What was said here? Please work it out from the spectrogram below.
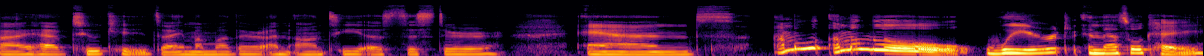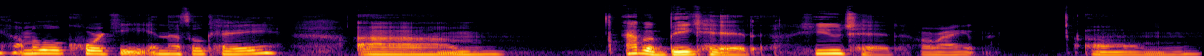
I have two kids. I am a mother, an auntie, a sister, and I'm a, I'm a little weird, and that's okay. I'm a little quirky, and that's okay. Um, I have a big head, huge head. All right. Um,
